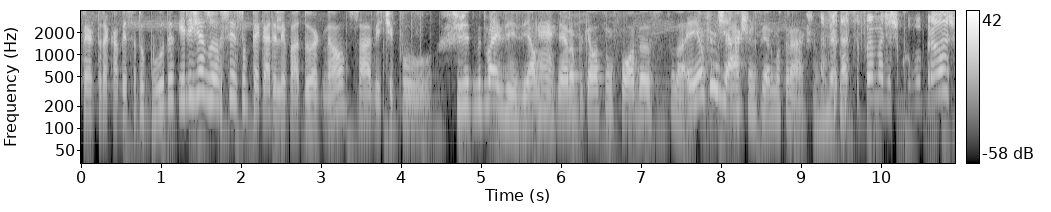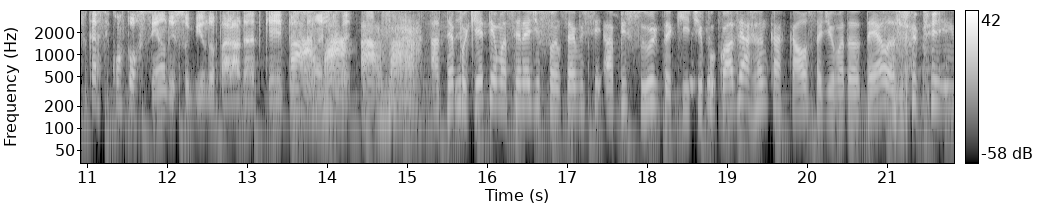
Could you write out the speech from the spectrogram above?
perto da cabeça do Buda. E ele já zoou, vocês não pegaram elevador, não? Sabe? Tipo. Sujeito muito mais easy. Elas É. fizeram porque elas são fodas, sei lá. E é um filme de action, eles quiseram mostrar action. Na verdade, isso foi uma desculpa pra elas ficarem se contorcendo e subindo a parada, né? Porque Ah, personagem, vá, velho. ah, vá. Até porque tem uma cena de fanservice absurda que, tipo, quase arranca a calça de uma das delas e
